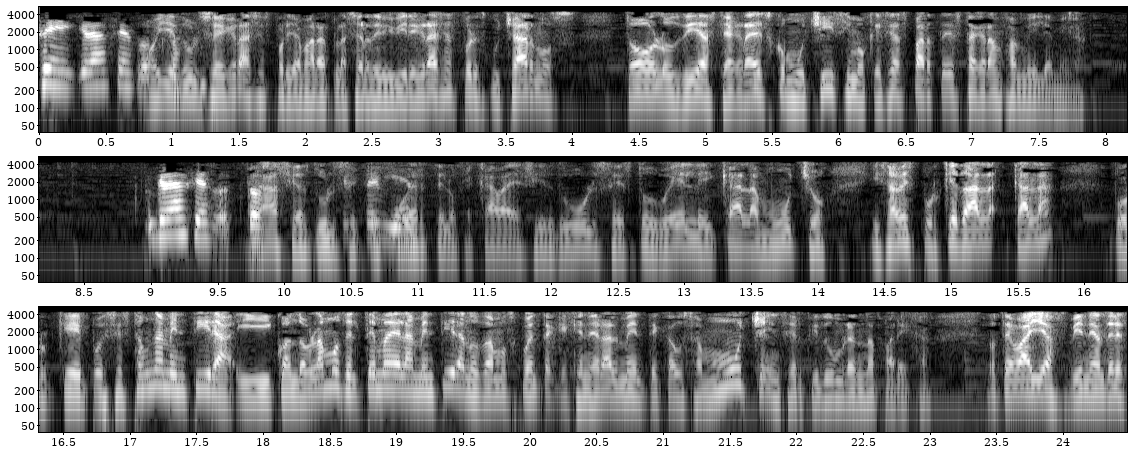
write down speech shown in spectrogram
Sí, gracias. Oye, Dulce, gracias por llamar al placer de vivir y gracias por escucharnos todos los días. Te agradezco muchísimo que seas parte de esta gran familia, amiga. Gracias, doctor. Gracias, Dulce. Qué fuerte lo que acaba de decir Dulce. Esto duele y cala mucho. ¿Y sabes por qué da, cala? Porque pues está una mentira y cuando hablamos del tema de la mentira nos damos cuenta que generalmente causa mucha incertidumbre en una pareja. No te vayas, viene Andrés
